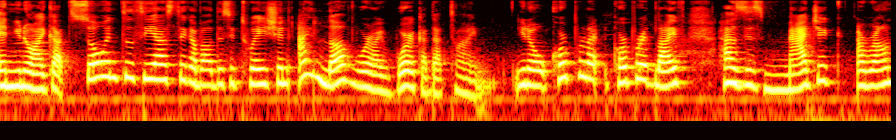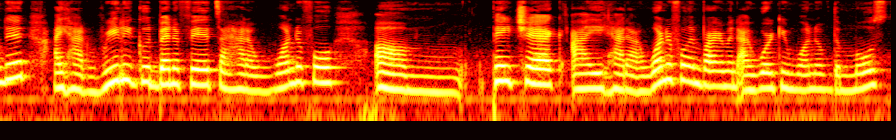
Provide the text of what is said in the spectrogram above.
and you know i got so enthusiastic about the situation i love where i work at that time you know corporate corporate life has this magic around it. I had really good benefits. I had a wonderful um, paycheck. I had a wonderful environment. I work in one of the most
